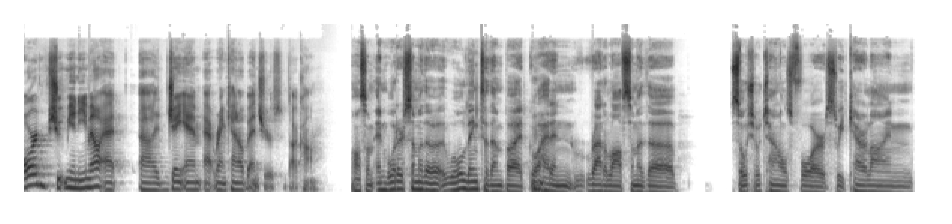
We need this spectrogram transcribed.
or shoot me an email at uh, jm at rancanoventures.com. Awesome. And what are some of the, we'll link to them, but go Mhm. ahead and rattle off some of the social channels for Sweet Caroline,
